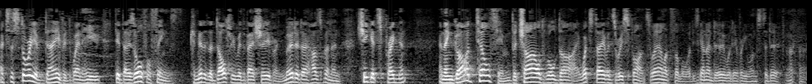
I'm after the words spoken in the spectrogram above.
That's the story of David when he did those awful things, committed adultery with Bathsheba and murdered her husband and she gets pregnant. And then God tells him the child will die. What's David's response? Well, it's the Lord. He's going to do whatever he wants to do. Uh-uh.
